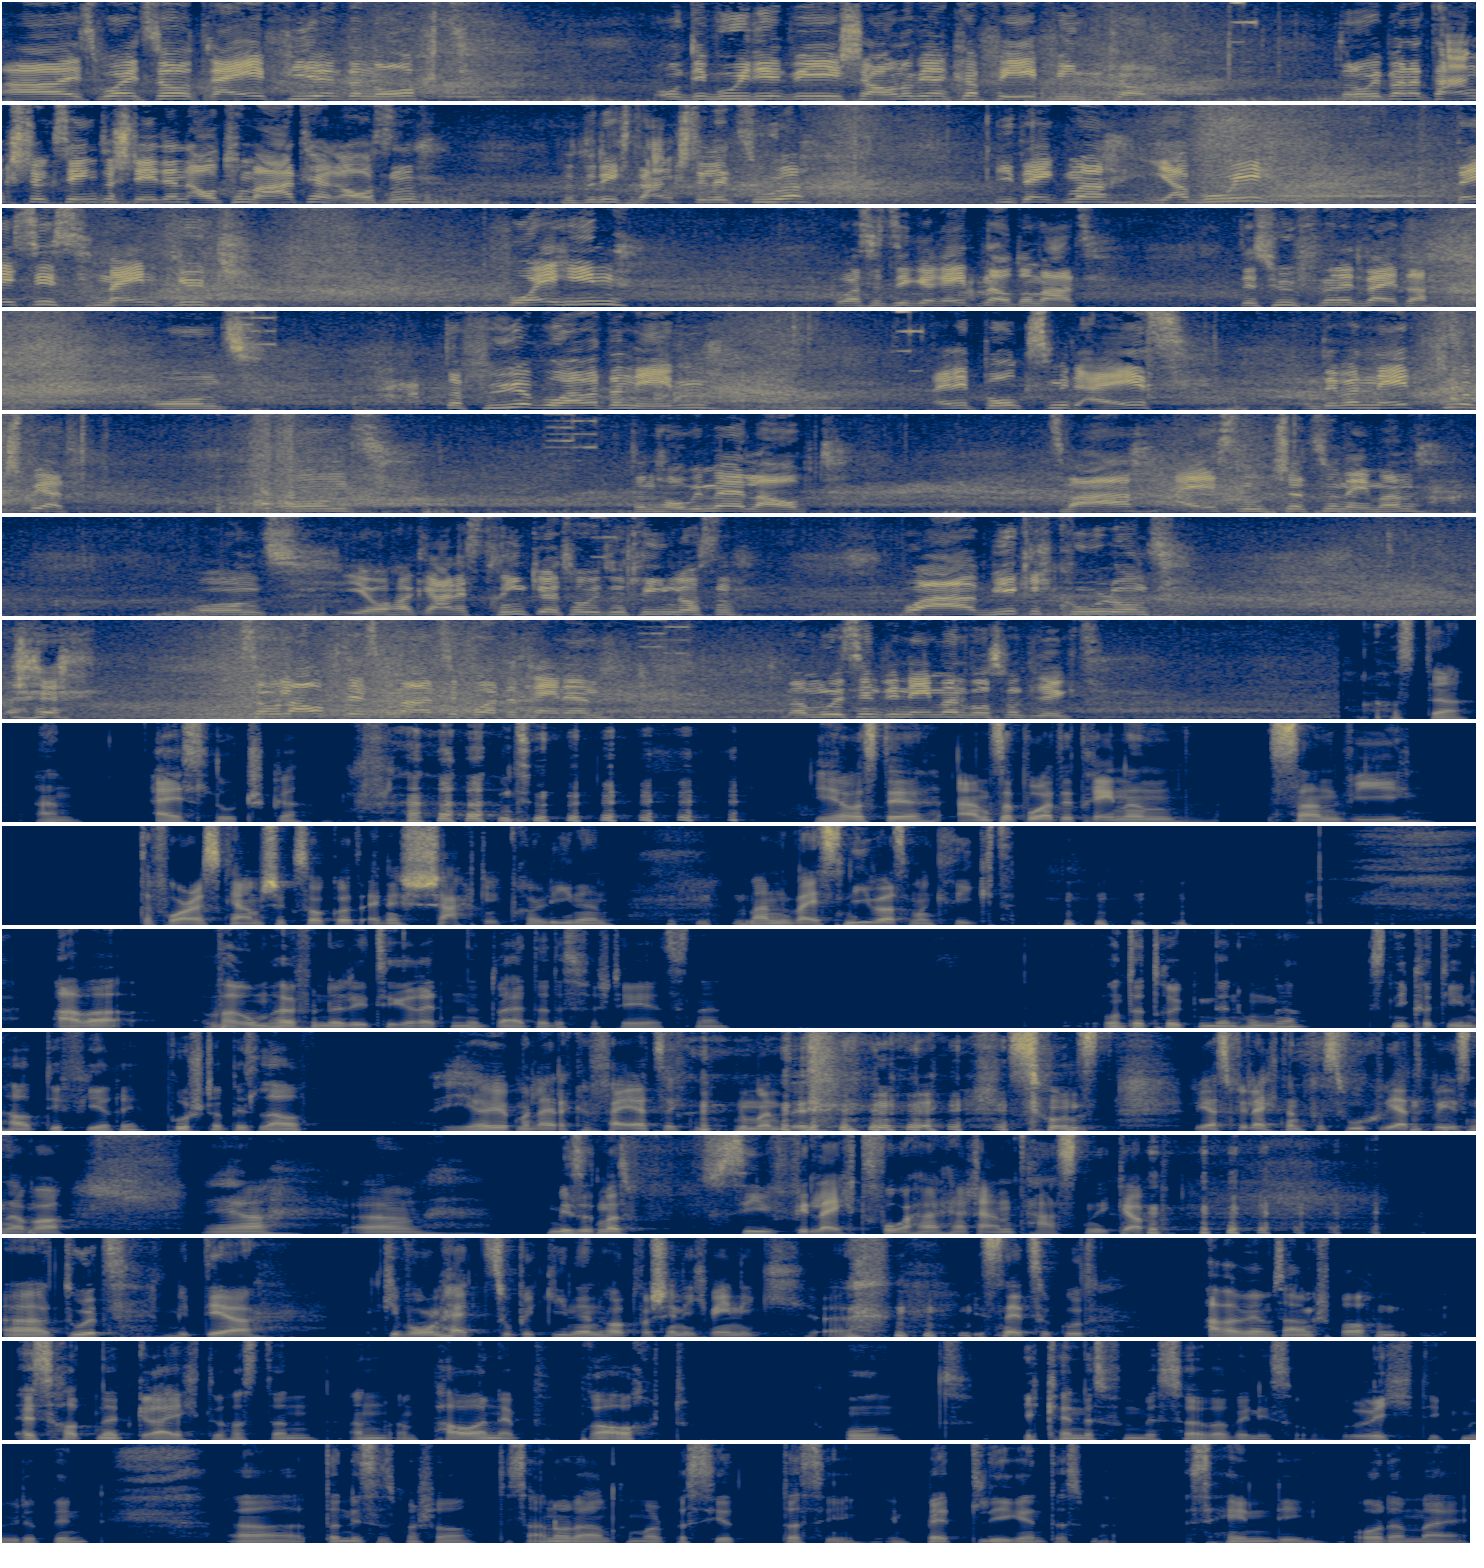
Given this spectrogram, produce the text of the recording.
äh, es war jetzt so drei, vier in der Nacht und ich wollte irgendwie schauen, ob ich einen Kaffee finden kann. Dann habe ich bei einer Tankstelle gesehen, da steht ein Automat heraus. Natürlich Tankstelle zu. Ich denke mir, jawohl, das ist mein Glück. Fahre ich hin, war es ein Zigarettenautomat. Das hilft mir nicht weiter. Und dafür war aber daneben eine Box mit Eis und die war nicht zugesperrt. Und dann habe ich mir erlaubt, zwei Eislutscher zu nehmen. Und ja, ein kleines Trinkgeld habe ich dort liegen lassen. War auch wirklich cool und so läuft es beim Supporter-Trennen. Man muss irgendwie nehmen, was man kriegt. Hast du einen Eislutschka Ja, was der Unsupported-Rennen sind wie der Forrest Gump schon gesagt hat, eine Schachtel Pralinen. Man weiß nie, was man kriegt. Aber warum helfen da die Zigaretten nicht weiter? Das verstehe ich jetzt nicht. Unterdrücken den Hunger, das Nikotin haut die Viere, pusht ein bisschen auf. Ja, ich habe mir leider kein Feierzeug mitgenommen. Sonst wäre es vielleicht ein Versuch wert gewesen, aber ja, äh, mir sollte man sie vielleicht vorher herantasten. Ich glaube, äh, dort mit der Gewohnheit zu beginnen hat wahrscheinlich wenig, äh, ist nicht so gut. Aber wir haben es angesprochen, es hat nicht gereicht, du hast dann einen, einen Powernap braucht und ich kenne das von mir selber, wenn ich so richtig müde bin, äh, dann ist es mir schon das ein oder andere Mal passiert, dass ich im Bett liege, dass mir das Handy oder mein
